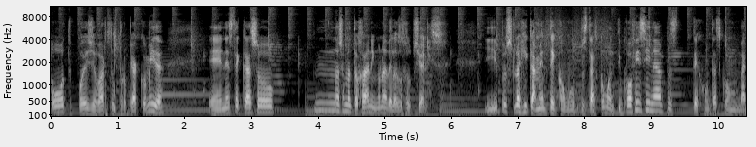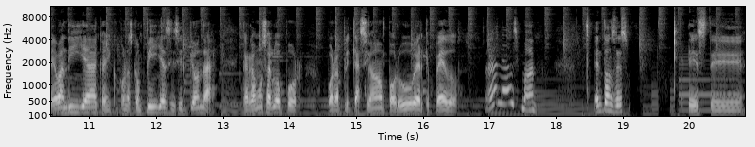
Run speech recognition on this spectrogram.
o te puedes llevar tu propia comida. En este caso, no se me antojaba ninguna de las dos opciones. Y pues lógicamente como pues, estás como en tipo oficina, pues te juntas con varias bandilla, con, las compillas y decir, ¿qué onda? Cargamos algo por, por aplicación, por Uber, ¿qué pedo? Ah, no, Simón. Entonces, este,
